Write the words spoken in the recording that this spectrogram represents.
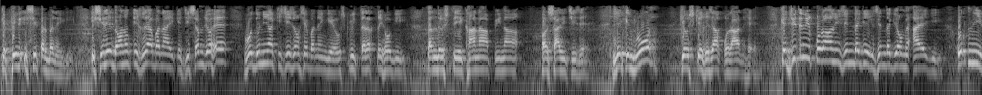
کہ پھر اسی پر بنے گی۔ اسی لیے دونوں کی غذا بنائی کہ جسم جو ہے وہ دنیا کی چیزوں سے بنیں گے، اس کی ترقی ہوگی۔ تندرستی، کھانا، پینا اور ساری چیزیں۔ لیکن روح کہ اس کی غذا قرآن ہے کہ جتنی قرآنی زندگی زندگیوں میں آئے گی، اتنی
